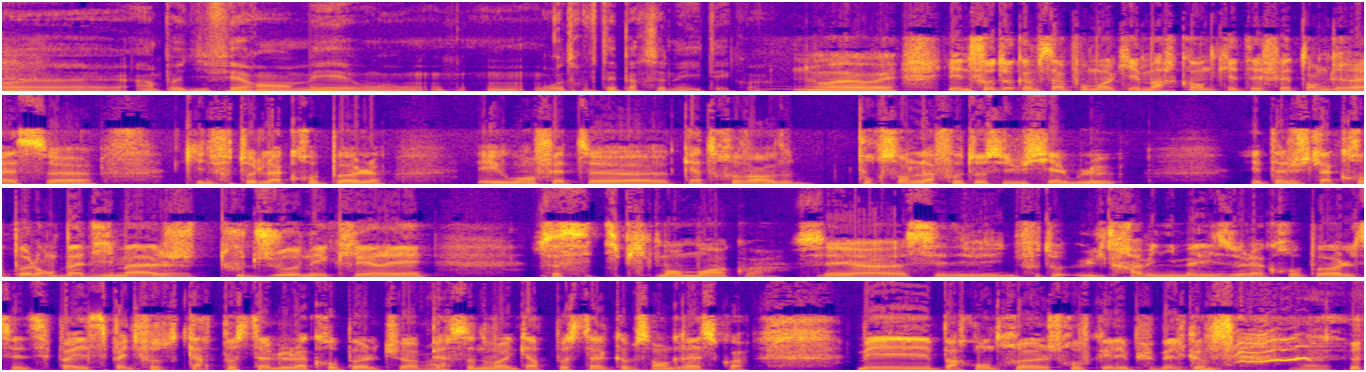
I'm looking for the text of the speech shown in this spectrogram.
euh, un peu différent, mais on, on, on, retrouve ta personnalité quoi. Ouais ouais. Il y a une photo comme ça pour moi qui est marquante, qui a été faite en Grèce, euh, qui est une photo de l'acropole et où en fait 80% de la photo c'est du ciel bleu et t'as juste l'acropole en bas d'image, toute jaune éclairée. Ça c'est typiquement moi quoi. C'est euh, c'est une photo ultra minimaliste de l'acropole. C'est c'est pas c'est pas une photo de carte postale de l'acropole, tu vois. Personne voit une carte postale comme ça en Grèce quoi. Mais par contre, euh, je trouve qu'elle est plus belle comme ça. Ouais.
